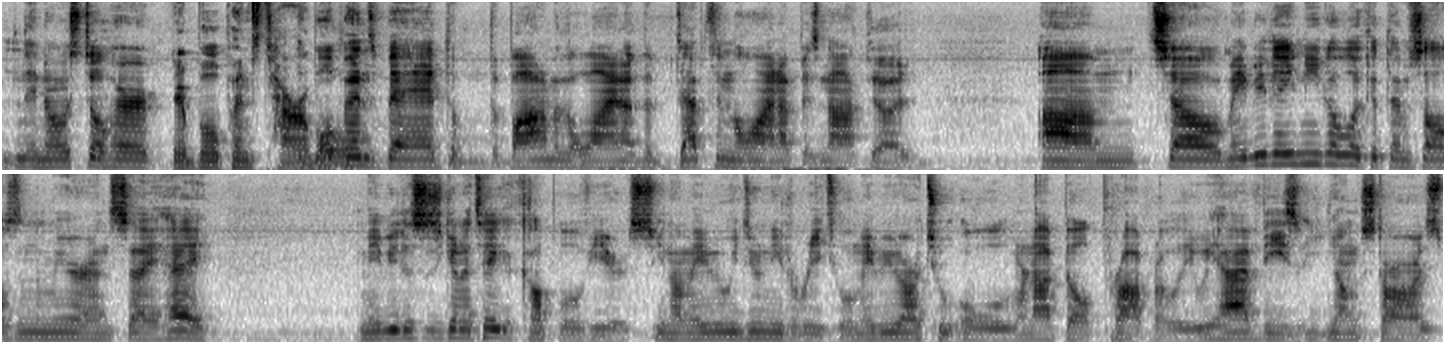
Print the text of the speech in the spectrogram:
Know still hurt. Their bullpen's The terrible. bullpen's bad. The, the bottom of the lineup, the depth in the lineup is not good. Um, so maybe they need to look at themselves in the mirror and say, hey, maybe this is going to take a couple of years. You know, maybe we do need a retool. Maybe we are too old. We're not built properly. We have these young stars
